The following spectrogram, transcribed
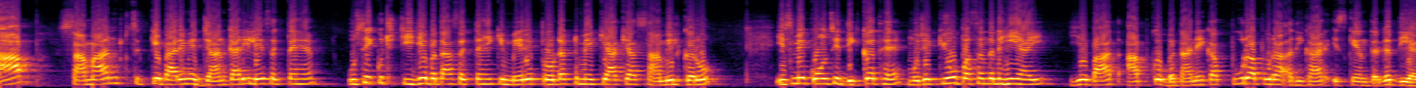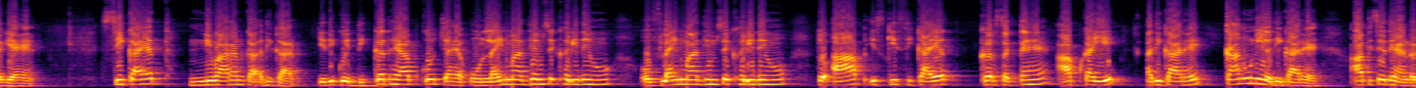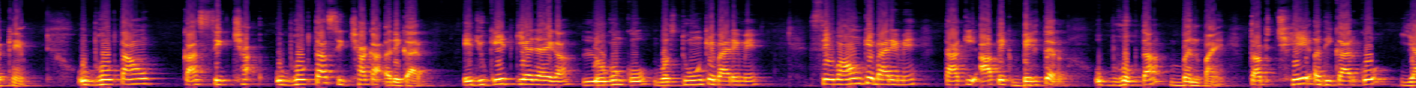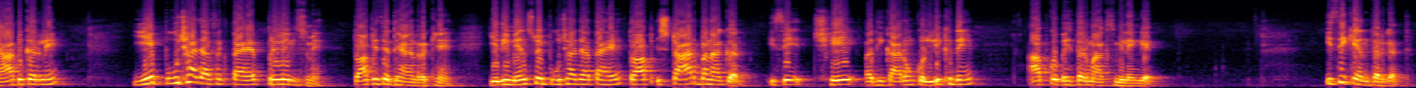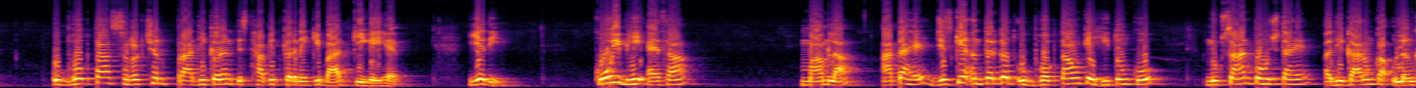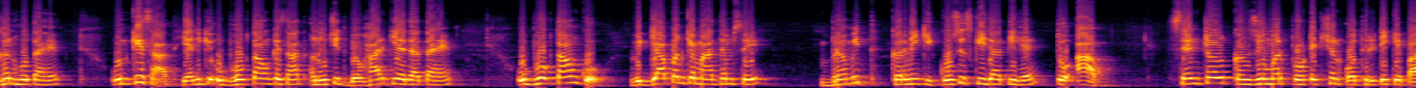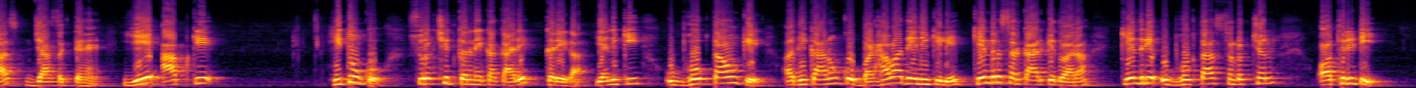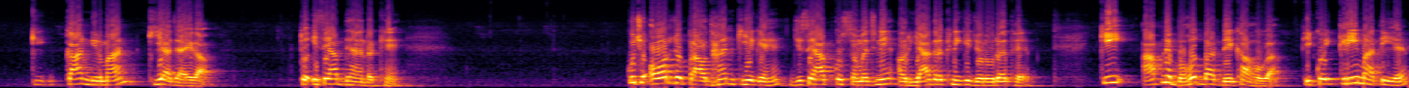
आप सामान के बारे में जानकारी ले सकते हैं, उसे कुछ चीज़ें बता सकते हैं कि मेरे प्रोडक्ट में क्या क्या शामिल करो। इसमें कौन सी दिक्कत है, मुझे क्यों पसंद नहीं आई, ये बात आपको बताने का पूरा पूरा अधिकार इसके अंतर्गत दिया गया है। शिकायत निवारण का अधिकार। यदि कोई दिक्कत है आपको, चाहे ऑनलाइन माध्यम से खरीदे हो ऑफलाइन माध्यम से खरीदे हो तो आप इसकी शिकायत कर सकते हैं। आपका ये अधिकार है, कानूनी अधिकार है। आप इसे ध्यान रखें। उपभोक्ताओं का शिक्षा, उपभोक्ता शिक्षा का अधिकार। एजुकेट किया जाएगा लोगों को वस्तुओं के बारे में, सेवाओं के बारे में, ताकि आप एक बेहतर उपभोक्ता बन पाए। तो आप छह अधिकार को याद कर लें। यह पूछा जा सकता है प्रिलिम्स में तो आप इसे ध्यान रखें। यदि मेंस में पूछा जाता है तो आप स्टार बनाकर इसे छह अधिकारों को लिख दें। आपको बेहतर मार्क्स मिलेंगे। इसी के अंतर्गत उपभोक्ता संरक्षण प्राधिकरण स्थापित करने की बात की गई है। यदि कोई भी ऐसा मामला आता है जिसके अंतर्गत उपभोक्ताओं के हितों को नुकसान पहुँचता है, अधिकारों का उल्लंघन होता है, उनके साथ, यानी कि उपभोक्ताओं के साथ अनुचित व्यवहार किया जाता है, उपभोक्ताओं को विज्ञापन के माध्यम से भ्रमित करने की कोशिश की जाती है तो आप सेंट्रल कंज्यूमर प्रोटेक्शन ऑथोरिटी के पास जा सकते हैं। ये आपके हितों को सुरक्षित करने का कार्य करेगा। यानी कि उपभोक्ताओं के अधिकारों को बढ़ावा देने के लिए केंद्र सरकार के द्वारा केंद्रीय उपभोक्ता संरक्षण ऑथोरिटी का निर्माण किया जाएगा। तो इसे आप ध्यान रखें। कुछ और जो प्रावधान किए गए हैं, जिसे आपको समझने और याद रखने की ज़रूरत है, कि आपने बहुत बार देखा होगा कि कोई क्रीम आती है,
